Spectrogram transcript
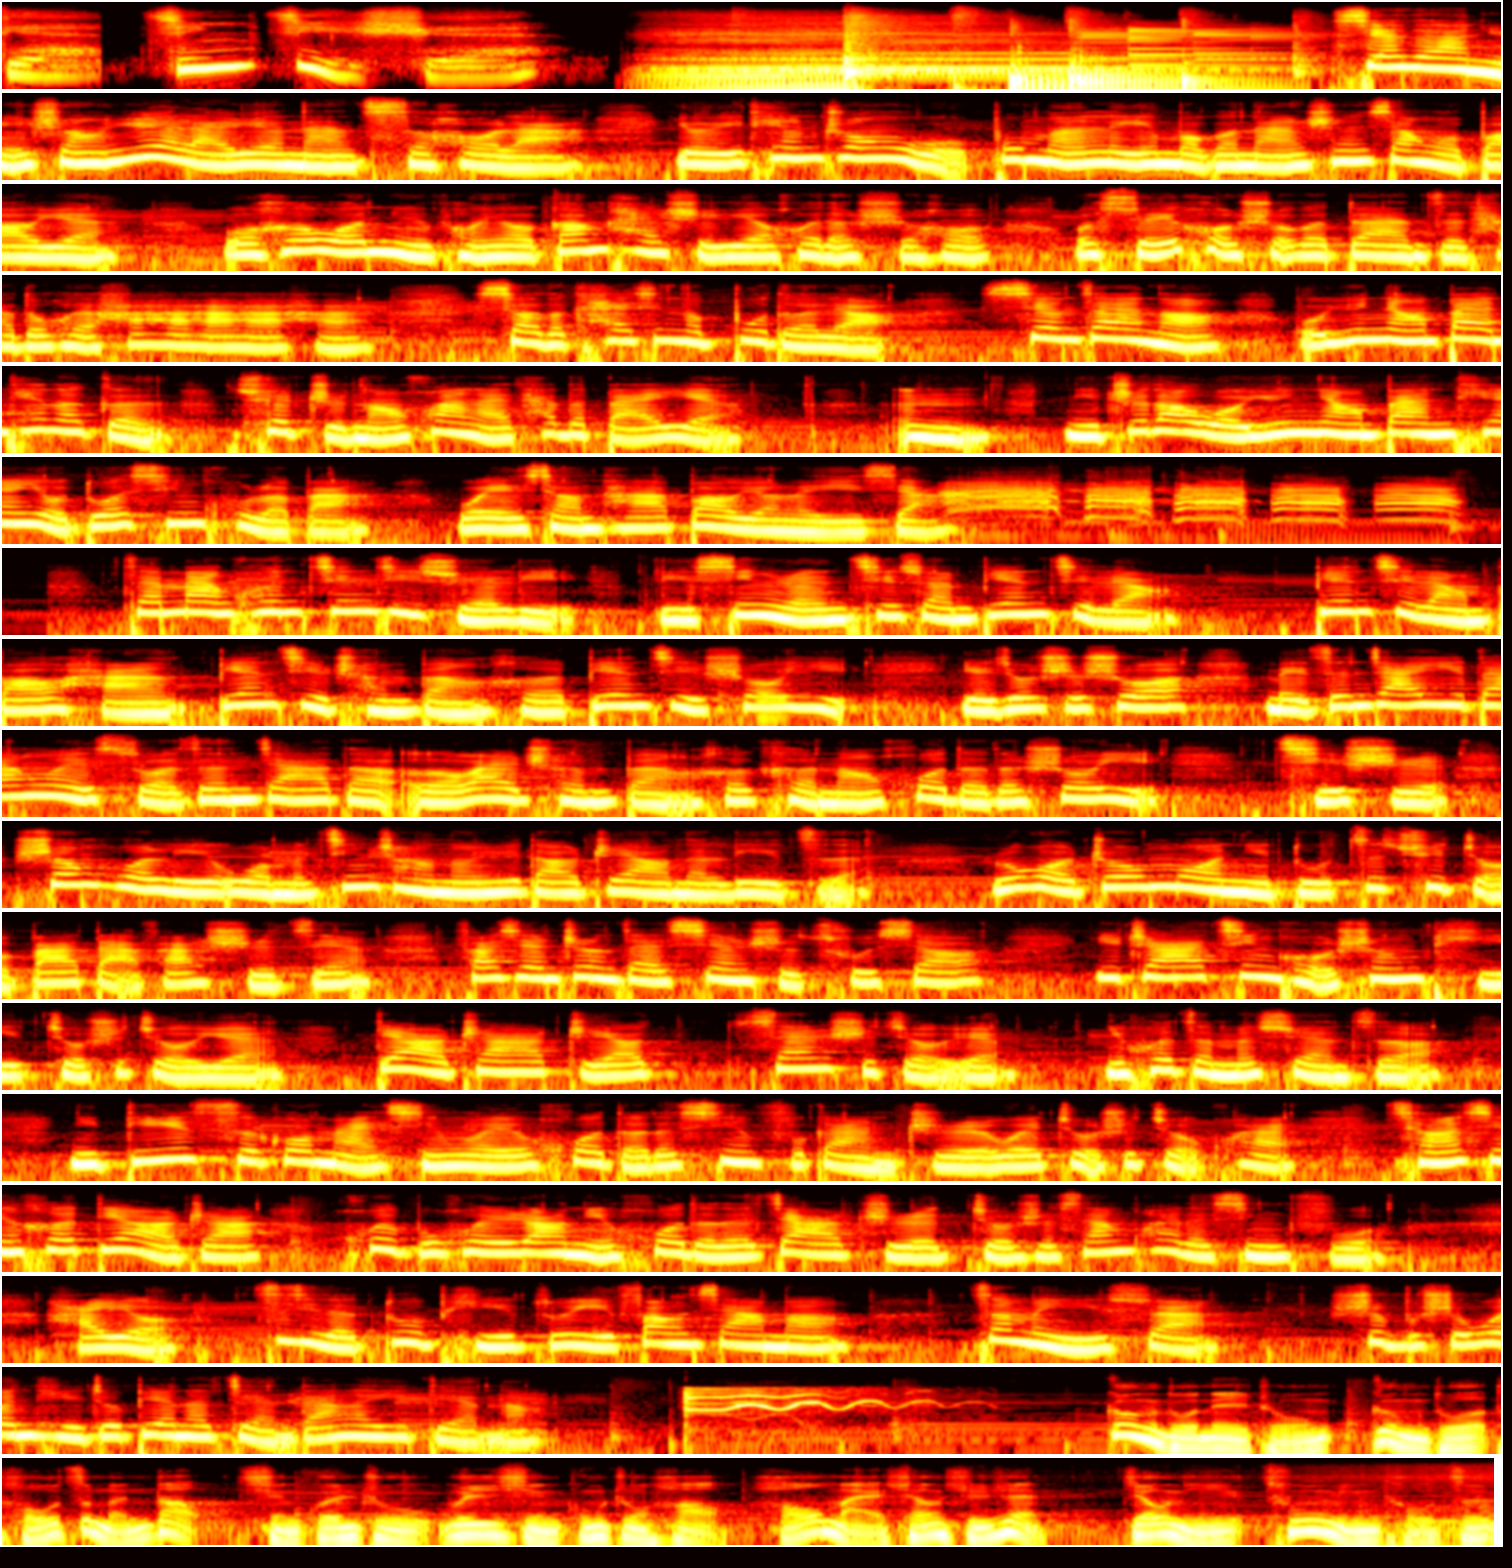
点经济学。现在的女生越来越难伺候啦。有一天中午，部门里某个男生向我抱怨，我和我女朋友刚开始约会的时候，我随口说个段子，他都会哈哈哈哈哈，笑得开心的不得了。现在呢，我酝酿半天的梗，却只能换来他的白眼。嗯，你知道我酝酿半天有多辛苦了吧？我也向他抱怨了一下。在曼昆经济学里，理性人计算边际量。边际量包含边际成本和边际收益，也就是说，每增加一单位所增加的额外成本和可能获得的收益。其实，生活里我们经常能遇到这样的例子：如果周末你独自去酒吧打发时间，发现正在限时促销，一扎进口生啤九十九元，第二扎只要三十九元，你会怎么选择？你第一次购买行为获得的幸福感值为九十九块，强行喝第二扎会不会让你获得的价值九十三块的幸福？还有自己的肚皮足以放下吗？这么一算，是不是问题就变得简单了一点呢？更多内容，更多投资门道，请关注微信公众号“好买商学院”，教你聪明投资。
